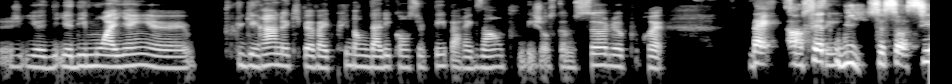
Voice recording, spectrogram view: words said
il y, a des moyens euh, plus grands qui peuvent être pris, donc d'aller consulter, par exemple, ou des choses comme ça, là, pour. Euh, Ben, en fait, oui, c'est ça. Si,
